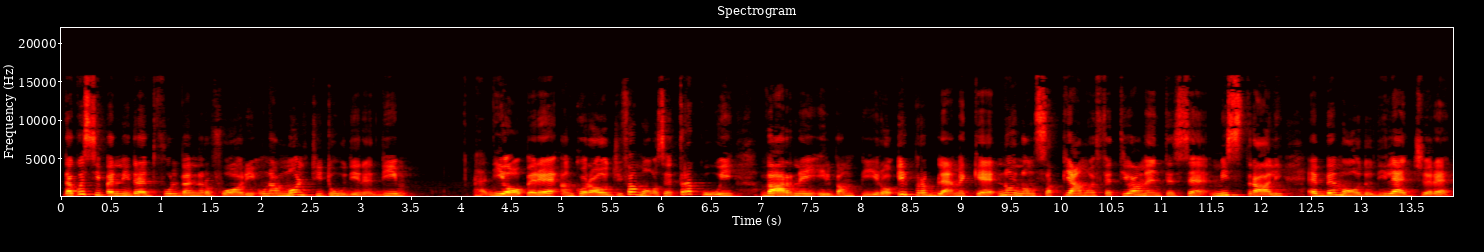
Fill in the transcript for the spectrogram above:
Da questi penny dreadful vennero fuori una moltitudine di di opere ancora oggi famose, tra cui Varney il vampiro. Il problema è che noi non sappiamo effettivamente se Mistrali ebbe modo di leggere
